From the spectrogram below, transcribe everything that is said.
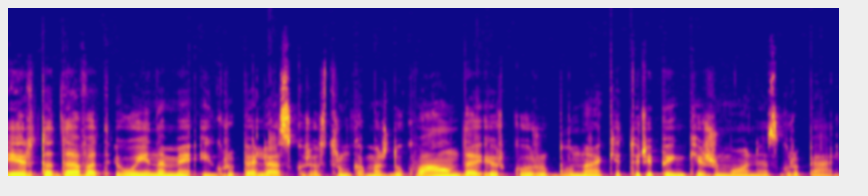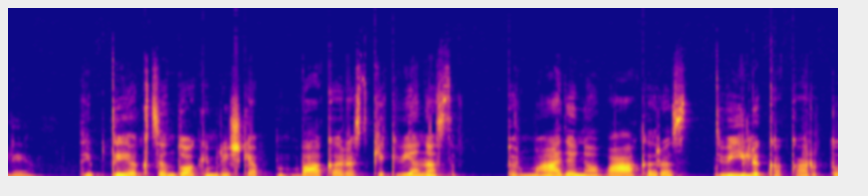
Ir tada vat, jau einame į grupelės, kurios trunka maždaug valandą ir kur būna 4-5 žmonės grupelėje. Taip, tai akcentuokim, reiškia, vakaras, kiekvienas pirmadienio vakaras, 12 kartų,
